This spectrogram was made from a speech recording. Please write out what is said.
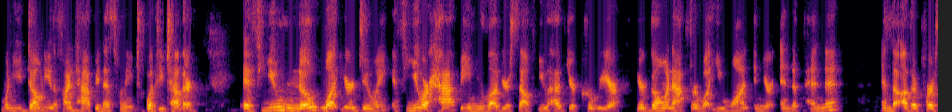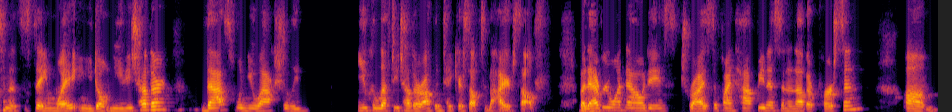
when you don't need to find happiness when each, with each other. If you know what you're doing, if you are happy and you love yourself, you have your career, you're going after what you want and you're independent, and the other person is the same way and you don't need each other, that's when you actually you can lift each other up and take yourself to the higher self. But everyone nowadays tries to find happiness in another person um,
